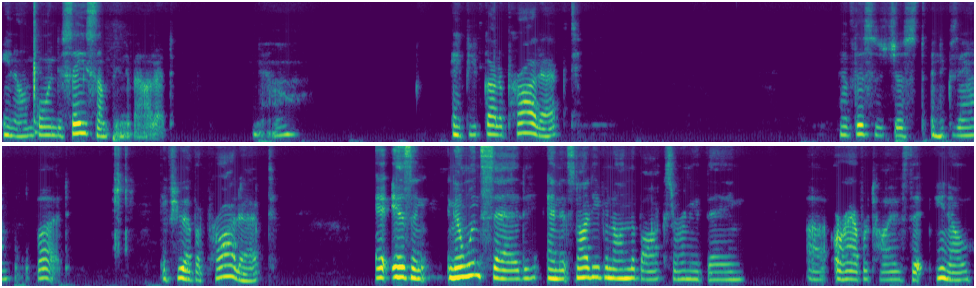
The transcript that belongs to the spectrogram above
you know, I'm going to say something about it. You know, if you've got a product, now this is just an example, but if you have a product, it isn't, no one said, and it's not even on the box or anything uh, or advertise that you know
